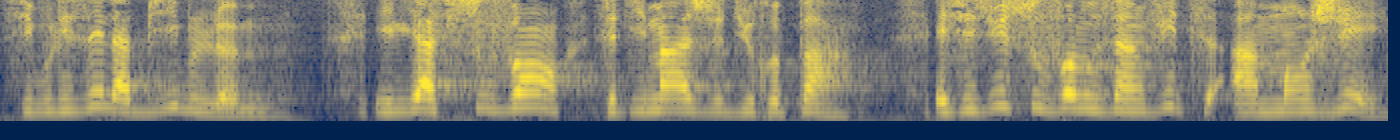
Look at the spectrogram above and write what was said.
Si vous lisez la Bible, il y a souvent cette image du repas. Et Jésus souvent nous invite à manger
